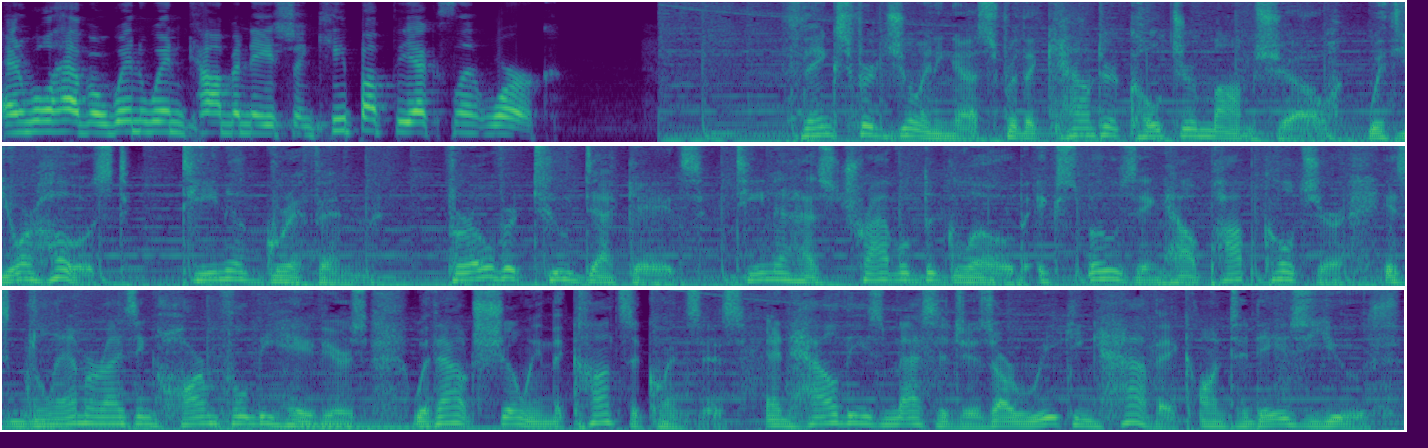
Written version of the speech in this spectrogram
and we'll have a win win combination. Keep up the excellent work. Thanks for joining us for the Counterculture Mom Show with your host, Tina Griffin. For over two decades, Tina has traveled the globe exposing how pop culture is glamorizing harmful behaviors without showing the consequences, and how these messages are wreaking havoc on today's youth.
